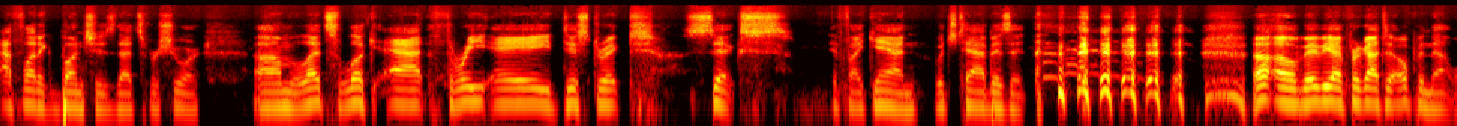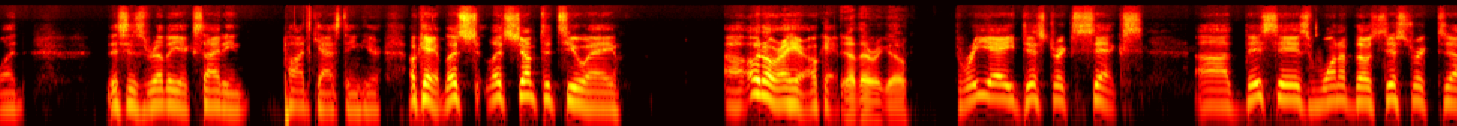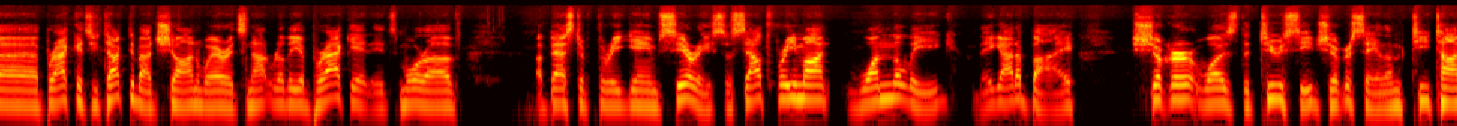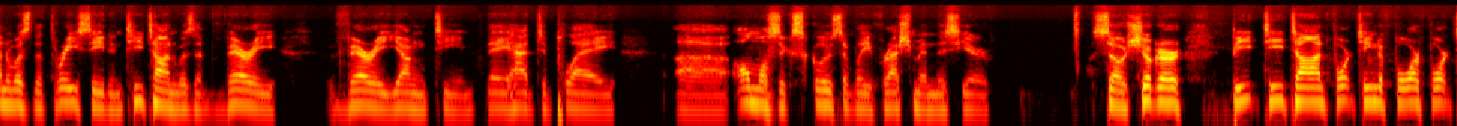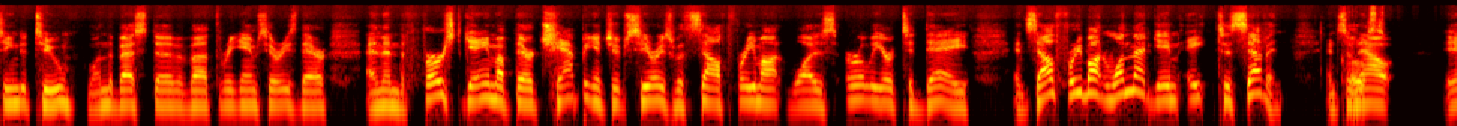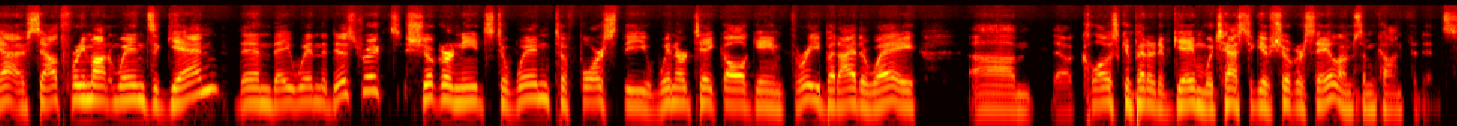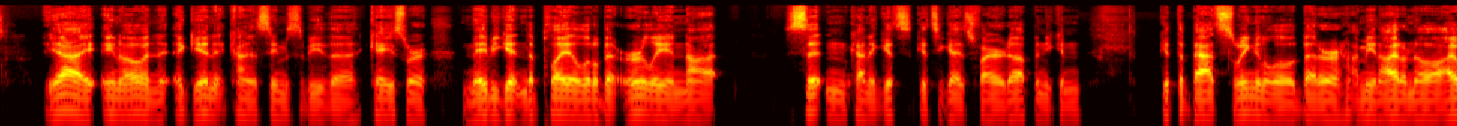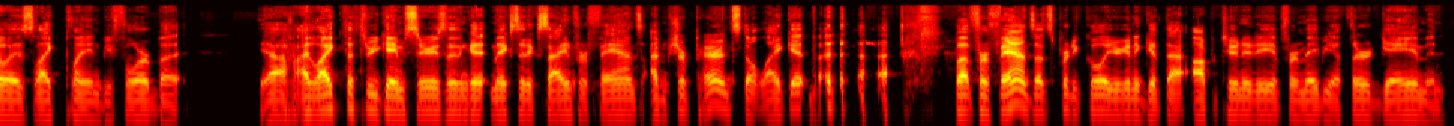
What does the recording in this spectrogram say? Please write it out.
athletic bunches. That's for sure. Um, let's look at 3A District 6 if I can. Which tab is it? uh oh, maybe I forgot to open that one. This is really exciting podcasting here. Okay, let's let's jump to 2A. Uh, oh no, right here. Okay. Yeah, there we go. 3A District 6. Uh, this is one of those district uh, brackets you talked about, Sean, where it's not really a bracket, it's more of a best of three game series. So South Fremont won the league. They got a bye. Sugar was the two seed, Sugar Salem. Teton was the three seed, and Teton was a very, very young team. They had to play uh, almost exclusively freshmen this year. So Sugar beat Teton 14 to 4, 14 to 2, won the best of uh, three game series there. And then the first game of their championship series with South Fremont was earlier today, and South Fremont won that game 8 to 7. And so Close. now yeah, if South Fremont wins again, then they win the district. Sugar needs to win to force the winner take all game three. But either way, um, a close competitive game, which has to give Sugar Salem some confidence. Yeah, you know, and again, it kind of seems to be the case where maybe getting to play a little bit early and not sitting kind of gets gets you guys fired up, and you can get the bat swinging a little better. I mean, I don't know. I always like playing before, but yeah, I like the three game series. I think it makes it exciting for fans. I'm sure parents don't like it, but but for fans, that's pretty cool. You're going to get that opportunity for maybe a third game, and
